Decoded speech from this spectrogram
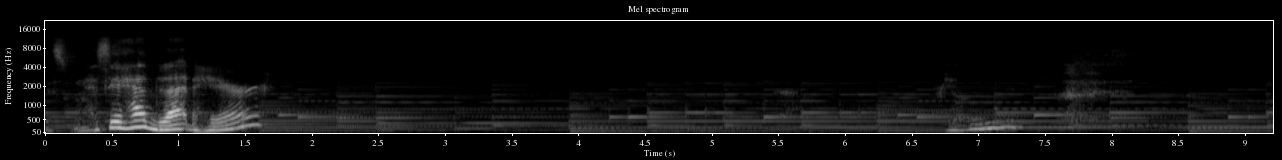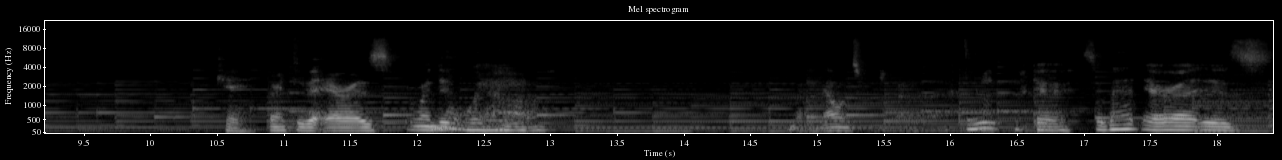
this one. has he had that hair? Okay, going through the eras. When did? No way. oh. no, that one's. Uh, okay, so that era is.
